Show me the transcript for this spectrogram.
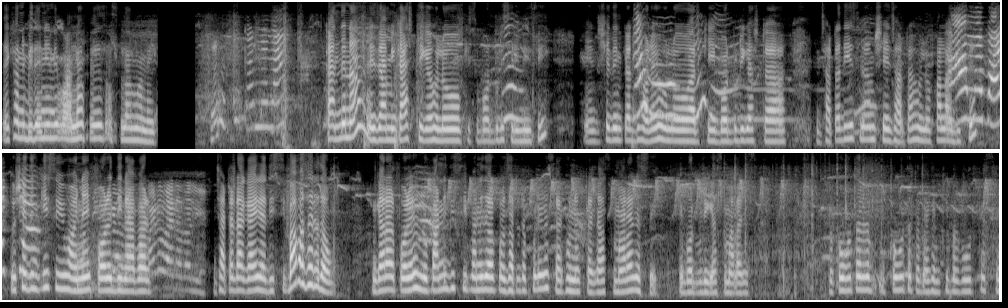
এখানে বিদায় নিয়ে নেব। আল্লাহ হাফেজ। আসসালামু আলাইকুম। কান্দে না? এই যে আমি গাছ থেকে হলো কিছু বটবটি ছিঁড়ে নিয়েছি। সেদিনকার ঝড়ে হলো আর কি বটবটি গাছটা ঝাঁটা দিয়েছিলাম। সেই ঝাঁটা হলো ফালাই দিছে। তো সেদিন কিছুই হয় নাই। পরের দিন আবার ঝাঁটাটা গাইরা দিচ্ছি। বাবা, ছেড়ে দাও। গাড়ার পরে হলো পানি দিছি, পানি দেওয়ার পর ঝাঁটাটা পড়ে গেছে, এখন একটা গাছ মারা গেছে, এই বটবটি গাছ মারা গেছে। তো কবুতরের, কবুতরটা দেখেন কীভাবে উঠতেছে।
